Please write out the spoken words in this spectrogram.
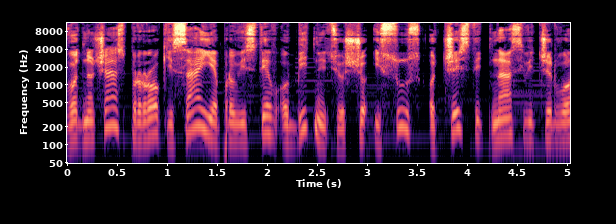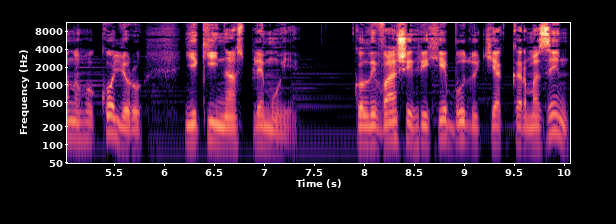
Водночас пророк Ісаїя провістив обітницю, що Ісус очистить нас від червоного кольору, який нас плямує. Коли ваші гріхи будуть як кармазин,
